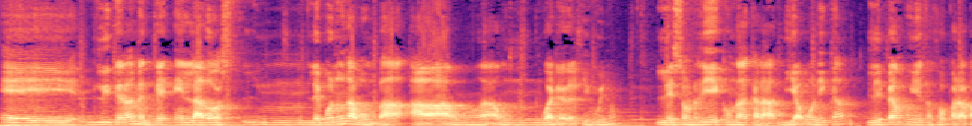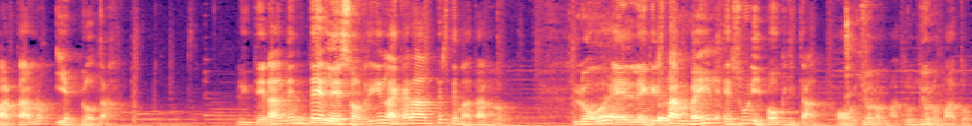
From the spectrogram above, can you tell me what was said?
Eh, literalmente, en la 2, mm, le pone una bomba a un, a un guardia del pingüino, le sonríe con una cara diabólica, le pega un puñetazo para apartarlo y explota. Literalmente le sonríe en la cara antes de matarlo. Luego, el de Christian Bale es un hipócrita. Oh, yo no mato, yo no mato.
